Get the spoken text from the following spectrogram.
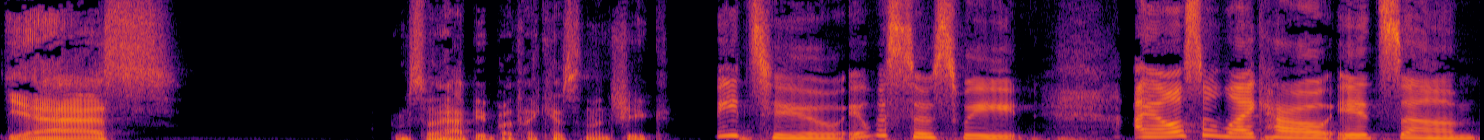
Yes, I'm so happy about that kiss on the cheek. Me too. It was so sweet. I also like how it's um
